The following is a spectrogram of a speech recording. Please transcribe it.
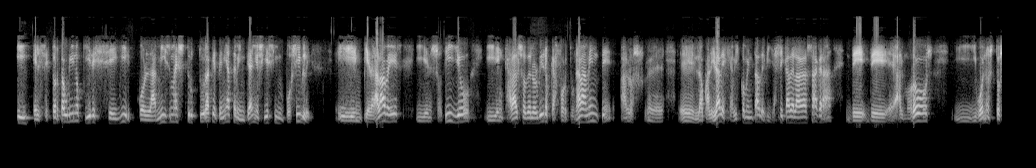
y el sector taurino quiere seguir con la misma estructura que tenía hace 20 años y es imposible. Y en Piedralaves, y en Sotillo, y en Cadalso de los Vidros, que afortunadamente a las eh, eh, localidades que habéis comentado, de Villaseca de la Sagra, de, de Almorós, y, bueno, estos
